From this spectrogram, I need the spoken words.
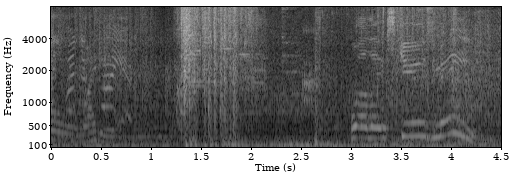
Oh, Why? Well, excuse me.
